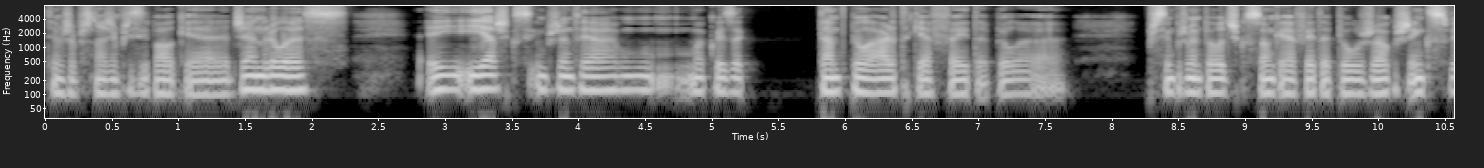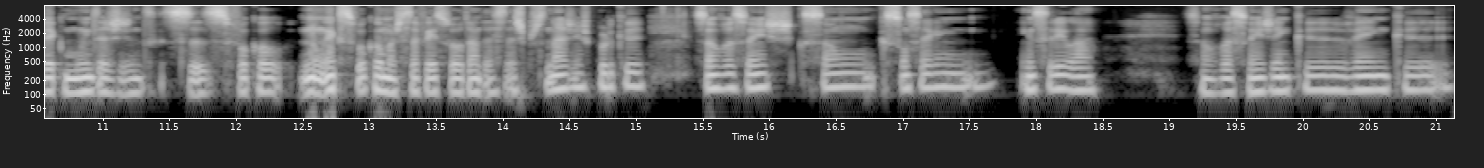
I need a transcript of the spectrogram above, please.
Temos a personagem principal que é genderless. E, e acho que simplesmente é um- uma coisa tanto pela arte que é feita, pela simplesmente pela discussão que é feita pelos jogos, em que se vê que muita gente se, se focou, não é que se focou, mas se afeiçoou tanto a essas personagens porque são relações que são que se conseguem inserir lá. São relações em que veem que,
